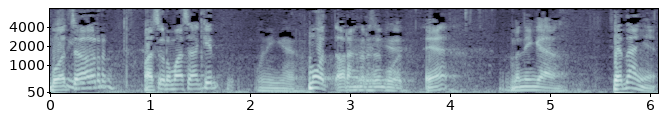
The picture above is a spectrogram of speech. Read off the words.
bocor masuk rumah sakit. Meninggal. mood orang tersebut ya. Meninggal. Saya tanya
